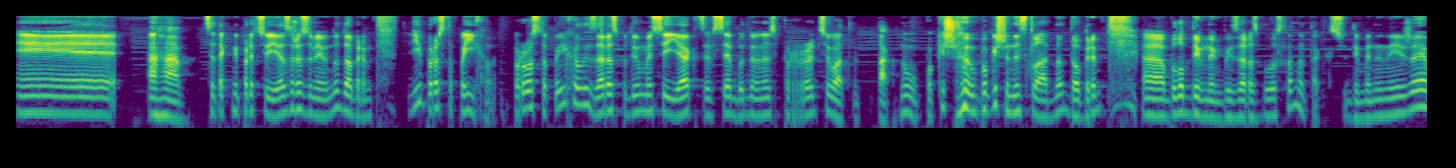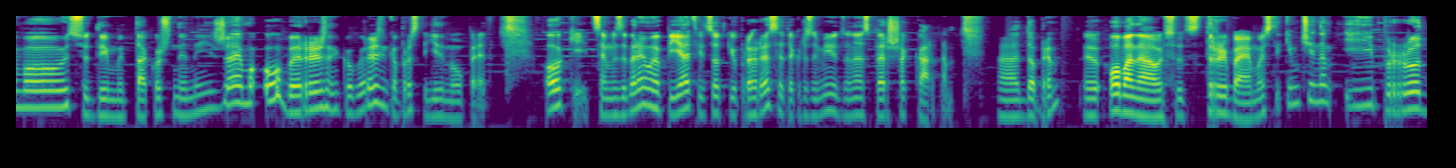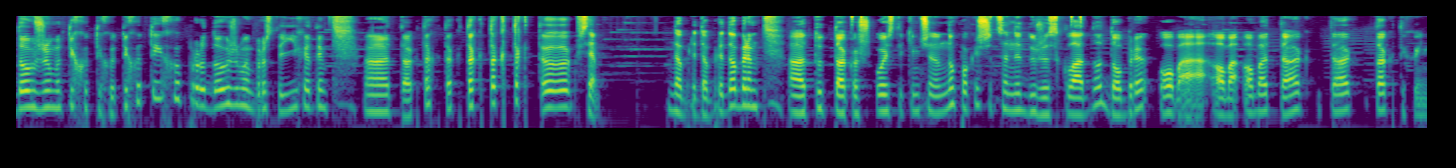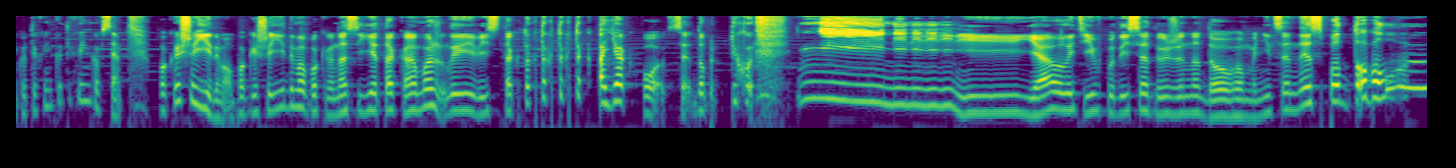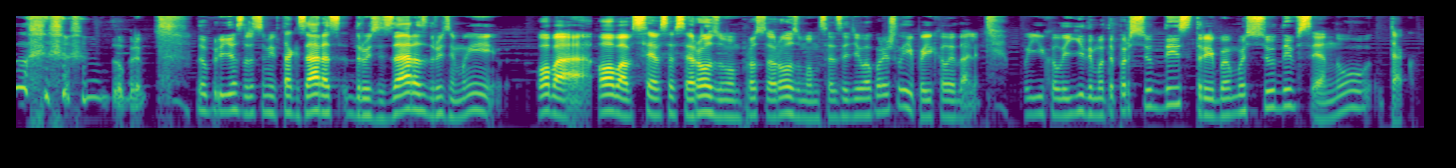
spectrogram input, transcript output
Eh, ajá. Це так не працює, я зрозумів. Ну добре. Тоді просто поїхали. Просто поїхали. Зараз подивимося, як це все буде у нас працювати. Так, ну поки що, поки що не складно, добре. Е, було б дивно, якби зараз було складно. Так, сюди ми не наїжджаємо, сюди ми також не наїжджаємо. Обережненько, обережненько, просто їдемо вперед. Окей, це ми заберемо 5% прогресу, я так розумію, це у нас перша карта. Е, добре. Е, оба на ось тут стрибаємо ось таким чином і продовжуємо тихо, тихо, тихо, тихо. Продовжуємо просто їхати. А, так, так, так, так, так, так, так. Все. Добре, добре, добре. А, тут також ось таким чином. Ну, поки що це не дуже складно. Добре. Оба, оба, оба. Так, так, так. Тихенько, тихенько, тихенько. Все. Поки що їдемо, поки що їдемо, поки у нас є така можливість. Так, так, так, так, так. А як? О, все, добре. Тихо. Ні, ні, ні, ні, ні, ні. Я улетів кудись дуже надовго. Мені це не сподобало. Добре. Добре, я зрозумів. Так, зараз, друзі, зараз, друзі, ми. Оба, оба, все, все, все, розумом, просто розумом все це діло пройшли і поїхали далі. Поїхали, їдемо тепер сюди, стрибаємо сюди, все. Ну, так.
